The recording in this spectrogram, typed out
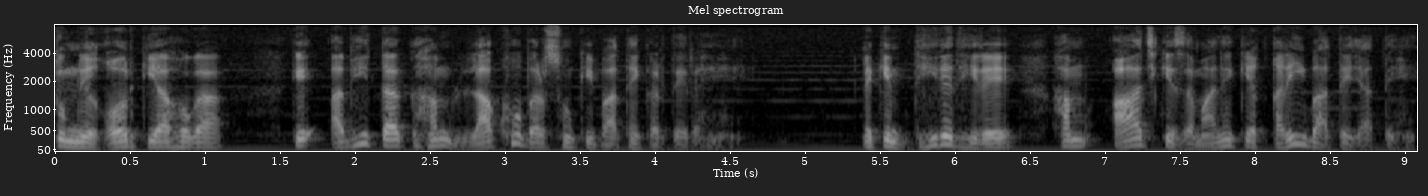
तुमने गौर किया होगा कि अभी तक हम लाखों वर्षों की बातें करते रहे हैं, लेकिन धीरे-धीरे हम आज के जमाने के करीब आते जाते हैं।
